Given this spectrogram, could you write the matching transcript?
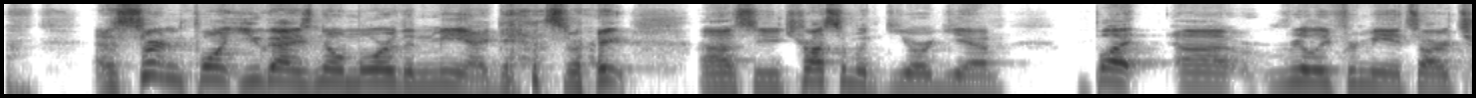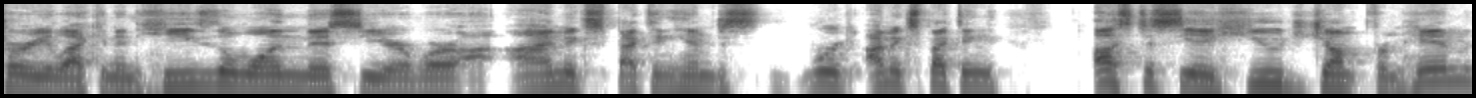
at a certain point, you guys know more than me, I guess, right? Uh, so you trust him with Georgiev. But uh, really, for me, it's Artturi Lehkonen. He's the one this year where I'm expecting him to. We're, I'm expecting us to see a huge jump from him.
